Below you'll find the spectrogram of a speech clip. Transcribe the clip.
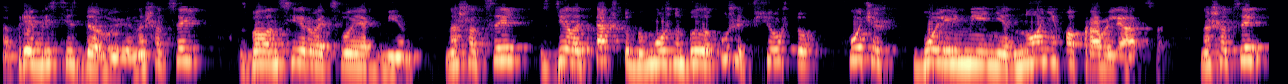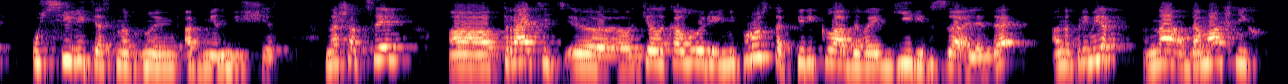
приобрести здоровье. Наша цель сбалансировать свой обмен. Наша цель сделать так, чтобы можно было кушать все, что хочешь, более-менее, но не поправляться. Наша цель усилить основной обмен веществ. Наша цель а, тратить э, килокалории не просто перекладывая гири в зале, да, а, например, на домашних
